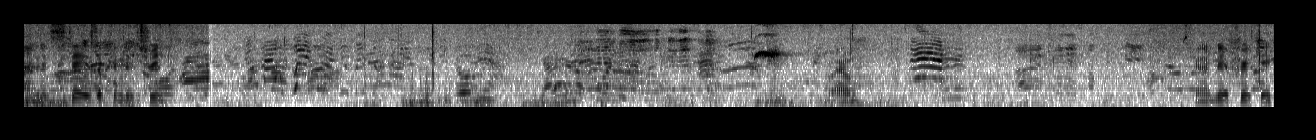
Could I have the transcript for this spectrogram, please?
and it stays up in the tree. Well, a free kick.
